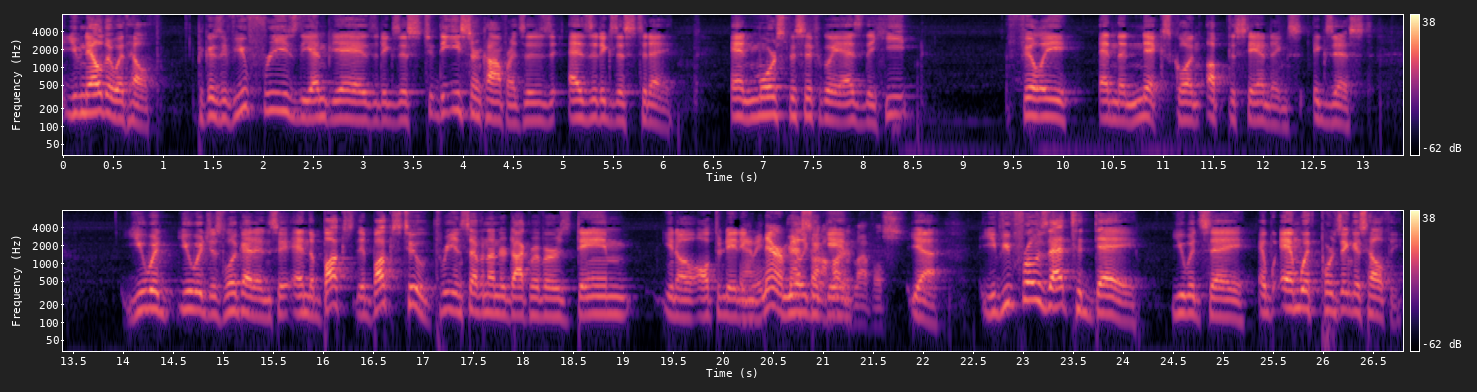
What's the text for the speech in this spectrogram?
you nailed it with health. Because if you freeze the NBA as it exists, to, the Eastern Conference as, as it exists today, and more specifically as the Heat, Philly, and the Knicks going up the standings exist, you would you would just look at it and say, and the Bucks, the Bucks too, three and seven under Doc Rivers, Dame, you know, alternating. Yeah, I mean, they're a really good game levels. Yeah, if you froze that today, you would say, and, and with Porzingis healthy,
